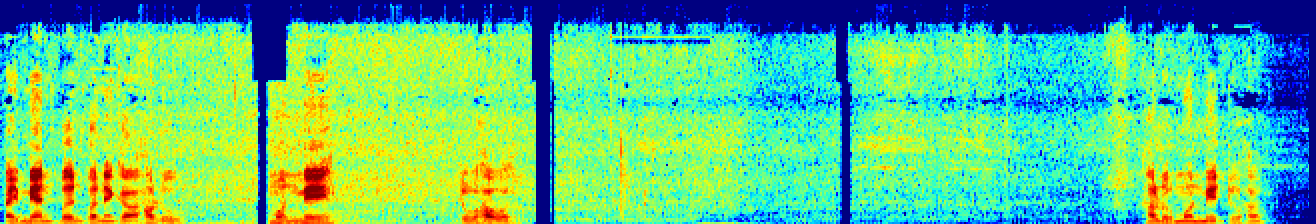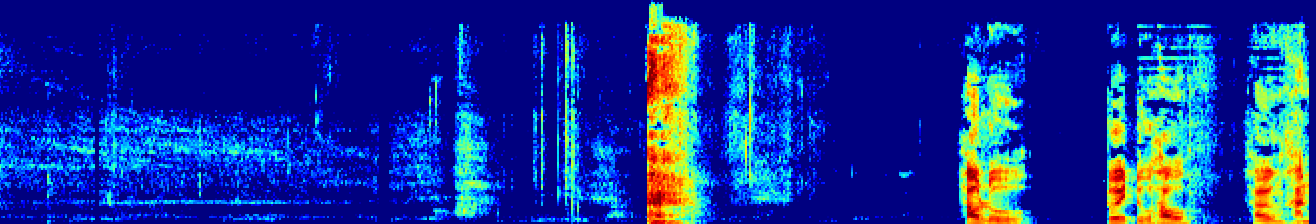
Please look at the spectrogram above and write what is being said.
ไปแมนเปิ้นเปิ้นไหนก็เขาดูมุ่นเมตัวเขาเขาดูมุ่นเมตัวเขาเขาดู ด้วยตัวเฮาเฮิงหัน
